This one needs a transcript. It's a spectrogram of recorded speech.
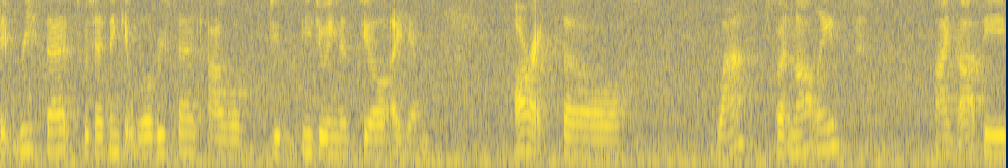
it resets, which I think it will reset, I will do, be doing this deal again. All right, so last but not least, I got the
